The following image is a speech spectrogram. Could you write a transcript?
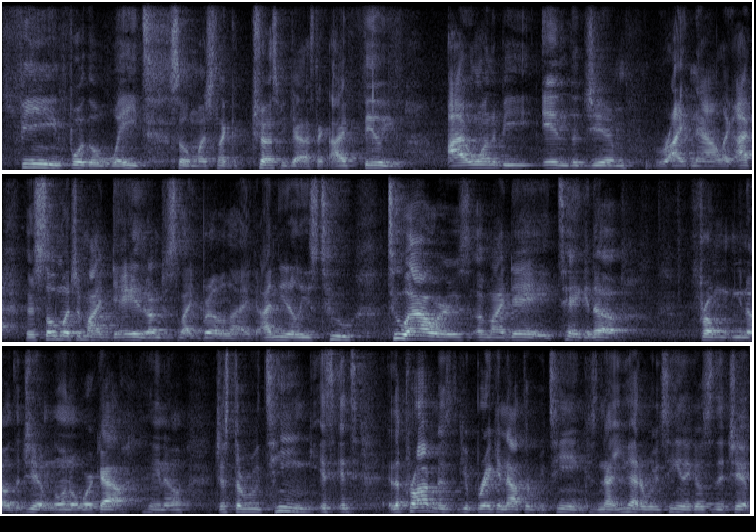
fiend for the weight so much. Like, trust me guys, like I feel you. I want to be in the gym right now. Like I, there's so much of my day that I'm just like, bro, like I need at least two, two hours of my day taken up from, you know, the gym, going to work out, you know, just the routine. It's, it's, the problem is you're breaking out the routine because now you had a routine that goes to the gym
